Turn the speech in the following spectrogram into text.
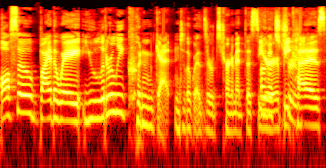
Also, by the way, you literally couldn't get into the Wizards tournament this Oh, year true. because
